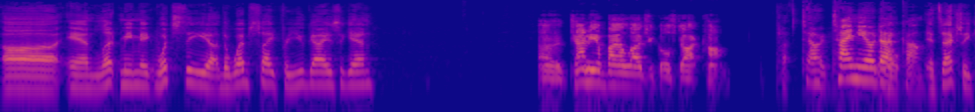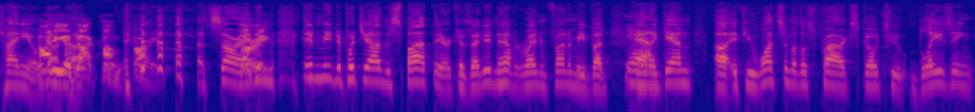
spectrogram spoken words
uh, and let me make. What's the uh, the website for you guys again? Uh, TainioBiologicals.com. Tainio.com. it's actually Tainio. Tainio.com. Sorry. Sorry. Sorry. I didn't, didn't mean to put you on the spot there because I didn't have it right in front of me. But, yeah. and again, uh, if you want some of those products, go to blazing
